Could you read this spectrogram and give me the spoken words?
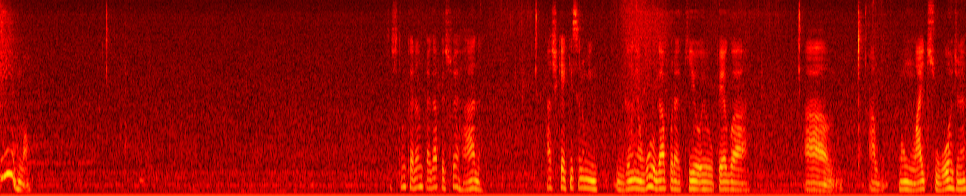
Ih, irmão. estão querendo pegar a pessoa errada. Acho que aqui, se não me engano, em algum lugar por aqui eu, eu pego a, a, a Moonlight Sword, né?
